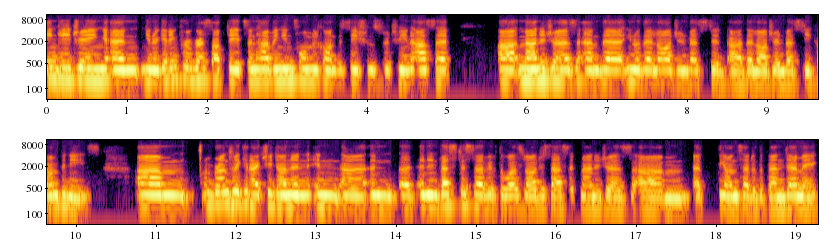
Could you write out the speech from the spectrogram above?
engaging and, you know, getting progress updates and having informal conversations between asset uh, managers and their, you know, their large invested, uh, their larger investee companies. Um, Brunswick had actually done an, in, uh, an, uh, an, investor survey of the world's largest asset managers um, at the onset of the pandemic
